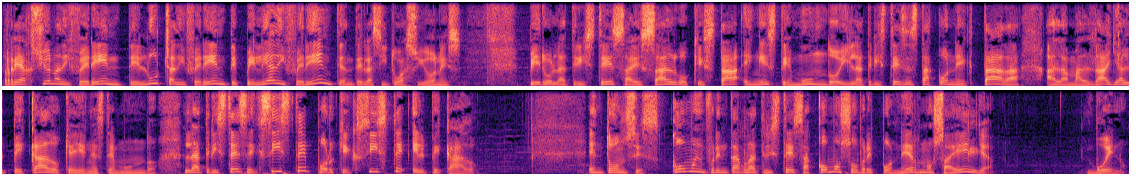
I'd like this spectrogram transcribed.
reacciona diferente, lucha diferente, pelea diferente ante las situaciones. Pero la tristeza es algo que está en este mundo y la tristeza está conectada a la maldad y al pecado que hay en este mundo. La tristeza existe porque existe el pecado. Entonces, ¿cómo enfrentar la tristeza? ¿Cómo sobreponernos a ella? Bueno,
